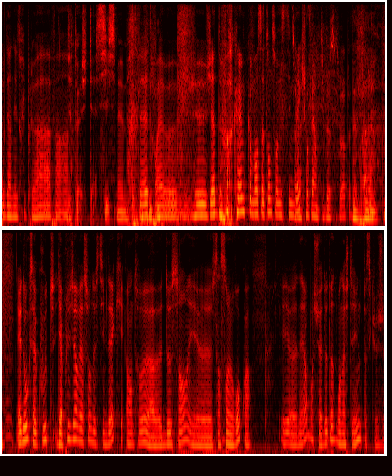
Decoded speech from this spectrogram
au dernier triple A, enfin Bientôt à 6 même. peut-être. ouais, euh, je- J'ai hâte de voir quand même comment ça tourne sur une Steam Ça va Deck. chauffer un petit peu, tu vois, peut-être. Voilà. Et donc ça coûte. Il y a plusieurs versions de Steam Deck entre euh, 200 et euh, 500 euros quoi. Et euh, d'ailleurs, moi je suis à deux doigts de m'en acheter une parce que je,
